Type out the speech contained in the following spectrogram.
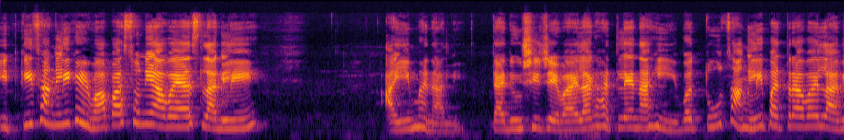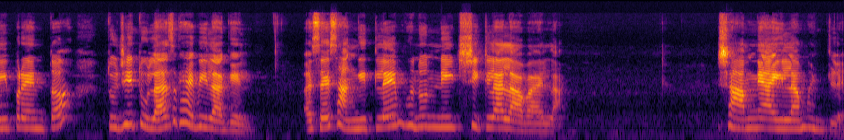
इतकी चांगली केव्हापासून यावयास लागली? आई म्हणाली त्या दिवशी जेवायला घातले नाही व तू चांगली पत्रावर लावीपर्यंत तुझी तुलाच घ्यावी लागेल. असे सांगितले म्हणून नीट शिकला लावायला. श्यामने आईला म्हटले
